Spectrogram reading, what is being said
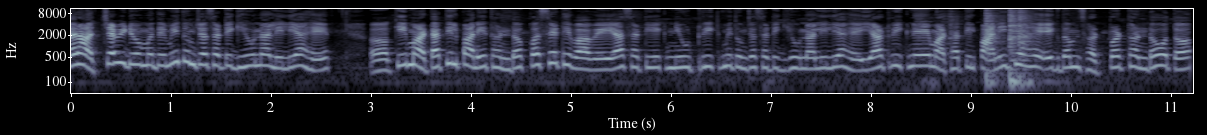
तर आजच्या व्हिडिओमध्ये मी तुमच्यासाठी घेऊन आलेली आहे की माठातील पाणी थंड कसे ठेवावे यासाठी एक न्यू ट्रिक मी तुमच्यासाठी घेऊन आलेली आहे. या ट्रिकने माठातील पाणी जे आहे एकदम झटपट थंड होतं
